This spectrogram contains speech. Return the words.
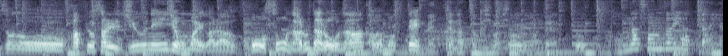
その発表される10年以上前からほうそうなるだろうなと思ってめっちゃ納得しました、うん。読んで。そう。こんな存在やったんや。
